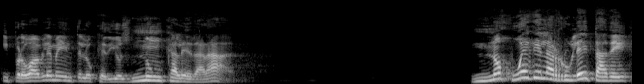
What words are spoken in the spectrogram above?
y probablemente lo que Dios nunca le dará. No juegue la ruleta de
